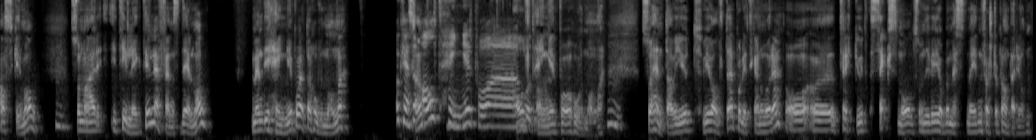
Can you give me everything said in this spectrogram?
Asker-mål, mm. som er i tillegg til FNs delmål, men de henger på et av hovedmålene. Ok, Så sant? alt henger på uh, alt henger på hovedmålene. Mm. Så henta vi ut Vi valgte, politikerne våre, å uh, trekke ut seks mål som de vil jobbe mest med i den første planperioden.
